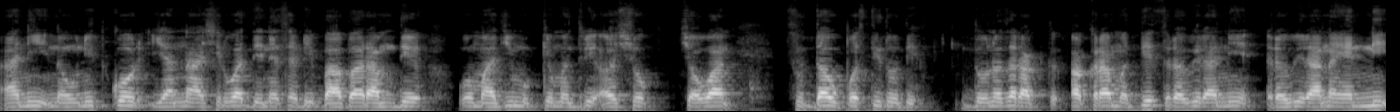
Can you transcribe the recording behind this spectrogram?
आणि नवनीत कौर यांना आशीर्वाद देण्यासाठी बाबा रामदेव व माजी मुख्यमंत्री अशोक चव्हाण सुद्धा उपस्थित होते. दोन हजार अक अकरामध्येच रवी राणी रवी राणा यांनी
